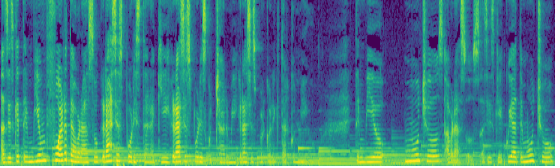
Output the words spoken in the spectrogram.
Así es que te envío un fuerte abrazo. Gracias por estar aquí, gracias por escucharme, gracias por conectar conmigo. Te envío muchos abrazos. Así es que cuídate mucho.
